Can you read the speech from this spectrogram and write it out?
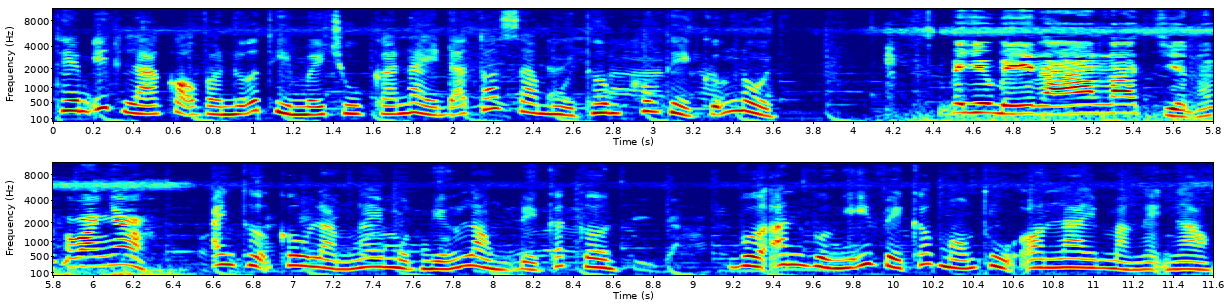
Thêm ít lá cọ vào nữa thì mấy chú cá này đã toát ra mùi thơm không thể cưỡng nổi. Bây giờ bị là là chuyển thôi các bác nhá. Anh thợ câu làm ngay một miếng lòng để cắt cơn. Vừa ăn vừa nghĩ về các món thủ online mà nghẹn ngào.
